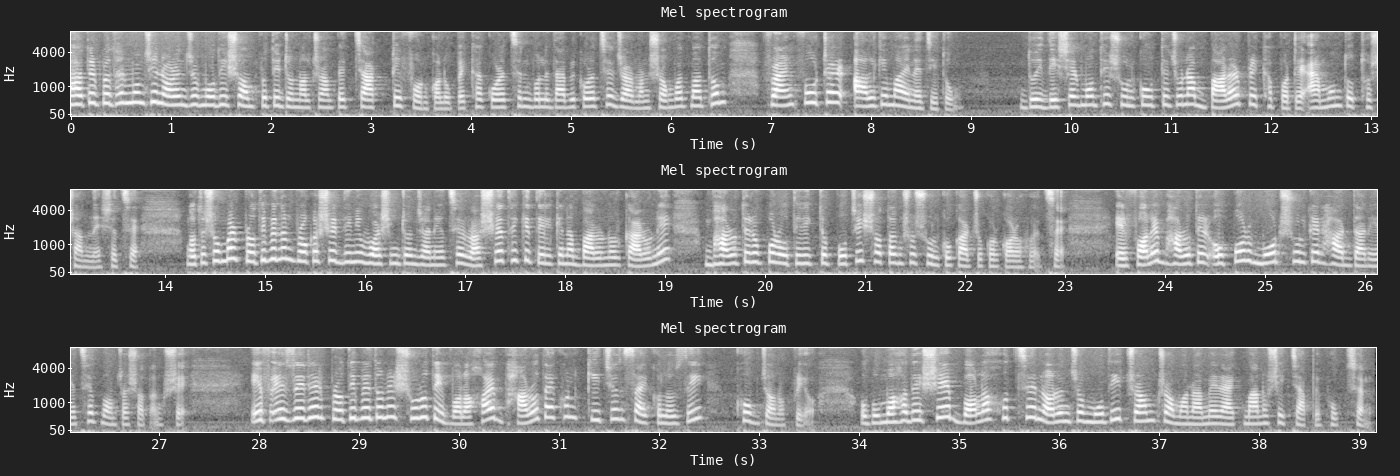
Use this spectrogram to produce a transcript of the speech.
ভারতের প্রধানমন্ত্রী নরেন্দ্র মোদী সম্প্রতি ডোনাল্ড ট্রাম্পের চারটি ফোন কল উপেক্ষা করেছেন বলে দাবি করেছে জার্মান সংবাদ মাধ্যম ফ্র্যাঙ্কফুর্টার আলগেমাইনে জিতুং। দুই দেশের মধ্যে শুল্ক উত্তেজনা বাড়ার প্রেক্ষাপটে এমন তথ্য সামনে এসেছে। গত সোমবার প্রতিবেদন প্রকাশের দিনই ওয়াশিংটন জানিয়েছে, রাশিয়া থেকে তেল কেনা বাড়ানোর কারণে ভারতের ওপর অতিরিক্ত পঁচিশ শতাংশ শুল্ক কার্যকর করা হয়েছে। এর ফলে ভারতের ওপর মোট শুল্কের হার দাঁড়িয়েছে পঞ্চাশ শতাংশে। এফএসজেড এর প্রতিবেদনের শুরুতেই বলা হয়, ভারত এখন কিচেন সাইকোলজি খুব জনপ্রিয়। উপমহাদেশে বলা হচ্ছে, নরেন্দ্র মোদী ট্রাম্প ট্রমা নামের এক মানসিক চাপে ভুগছেন।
